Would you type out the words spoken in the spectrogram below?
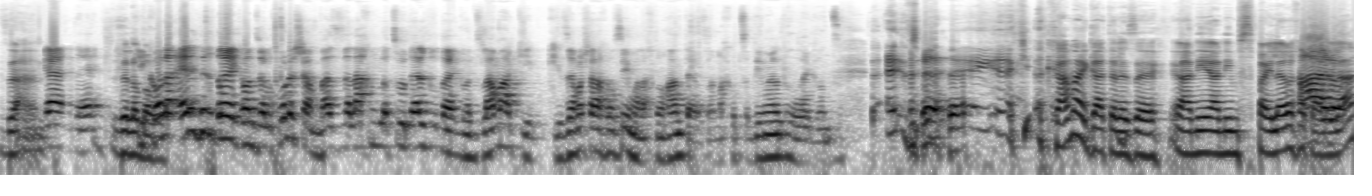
זה, כן, אה, זה לא כי ברור. כל ה elder dragons הלכו לשם, ואז הלכנו לצוד elder dragons, למה? כי- כי זה מה שאנחנו עושים, אנחנו hunters, אנחנו צודים elder dragons. כמה הגעת לזה? אני, אני מספיילר לך את אה, לא. העלילה?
